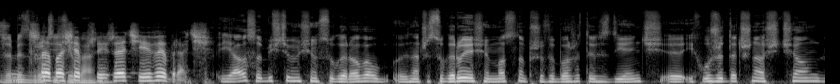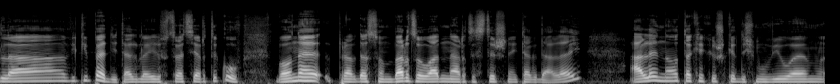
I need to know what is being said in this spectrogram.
żeby zwrócić Trzeba się uwagę. przyjrzeć i wybrać. Ja osobiście bym się sugerował, znaczy sugeruję się mocno przy wyborze tych zdjęć y, ich użytecznością dla Wikipedii, tak, dla ilustracji artykułów, bo one, prawda, są bardzo ładne, artystyczne i tak dalej, ale no, tak jak już kiedyś mówiłem, y,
